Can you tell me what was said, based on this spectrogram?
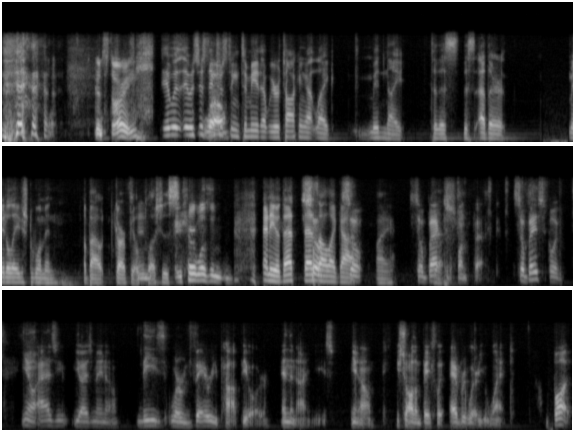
Good story. it was it was just Well- interesting to me that we were talking at like midnight to this this other middle-aged woman about Garfield plushes. Are you sure it wasn't? Anyway, that that's So- all I got. So, My so back to the fun fact. So basically, you know, as you, you guys may know, these were very popular in the 90s. You know, you saw them basically everywhere you went. But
